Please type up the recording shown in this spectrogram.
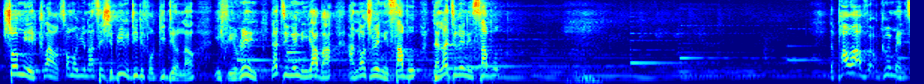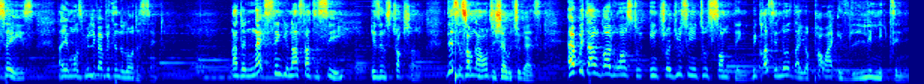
show me a cloud. Some of you now say, Shibi, you did it for Gideon now. If it rain, let it rain in Yaba and not rain in Sabo. Then let it rain in Sabo. The power of agreement says that you must believe everything the Lord has said. Now, the next thing you now start to see is instruction. This is something I want to share with you guys. Every time God wants to introduce you into something, because He knows that your power is limiting,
